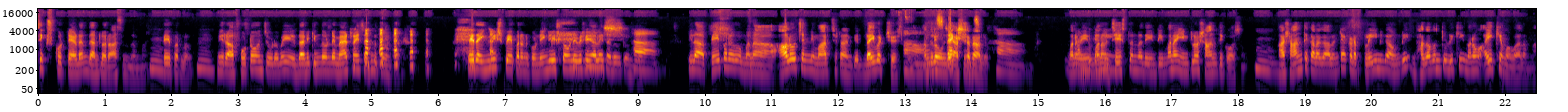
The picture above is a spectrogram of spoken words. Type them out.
సిక్స్ కొట్టాడని దాంట్లో రాసిందమ్మా మ్మ్. పేపర్లో మీరు ఆ ఫోటోని చూడబోయి దాని కింద ఉండే మ్యాటర్ చదువుతూ ఉంటారు. లేదా ఇంగ్లీష్ పేపర్ అనుకోండి ఇంగ్లీష్లో ఉండే విషయాలే చదువుతూ ఉంటారు. ఇలా పేపర్ మన ఆలోచనని మార్చడానికి డైవర్ట్ చేస్తుంది. అందులో ఉండే అక్షరాలు. మనం మనం చేస్తున్నది ఏంటి మన ఇంట్లో శాంతి కోసం. ఆ శాంతి కలగాలంటే అక్కడ ప్లెయిన్గా ఉండి భగవంతుడికి మనం ఐక్యం అవ్వాలమ్మా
